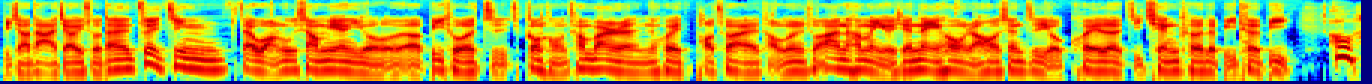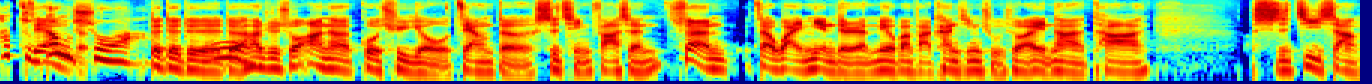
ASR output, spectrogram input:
比较大的交易所。但是最近在网络上面有呃币托指共同创办人会跑出来讨论说，啊，那他们有一些内讧，然后甚至有亏了几千颗的比特币。哦，他主动说啊，对对对对对，哦他就说啊，那过去有这样的事情发生，虽然在外面的人没有办法看清楚，说，哎，那他实际上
